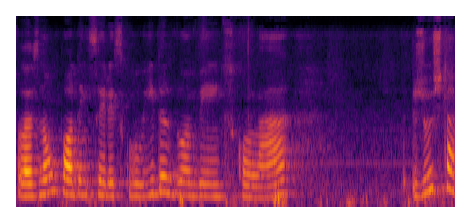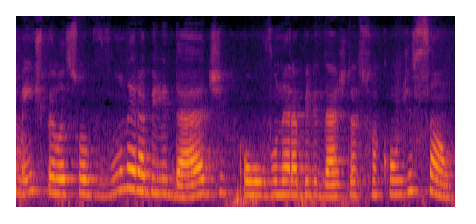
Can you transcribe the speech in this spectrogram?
Elas não podem ser excluídas do ambiente escolar justamente pela sua vulnerabilidade ou vulnerabilidade da sua condição.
